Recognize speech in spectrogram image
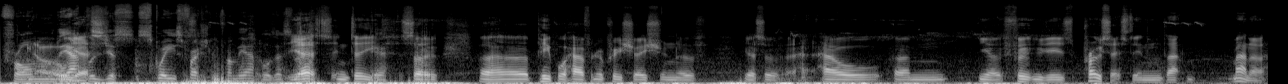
from Oh, the apples, yes. just squeezed freshly from the apples. That's Yes, indeed. Yeah. So uh, people have an appreciation of you know, sort of how um, you know food is processed in that manner.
